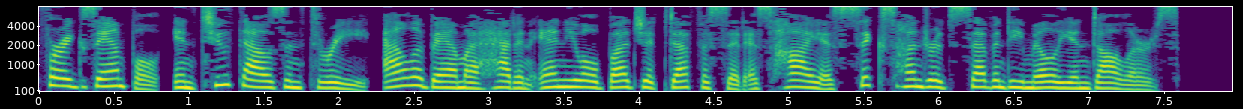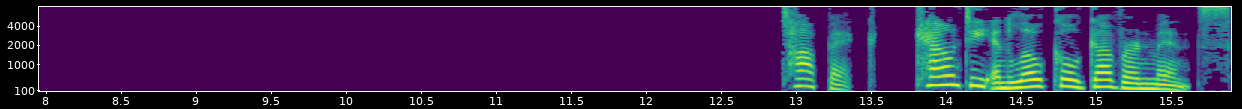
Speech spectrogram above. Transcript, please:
For example, in 2003, Alabama had an annual budget deficit as high as $670 million. Topic. County and local governments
